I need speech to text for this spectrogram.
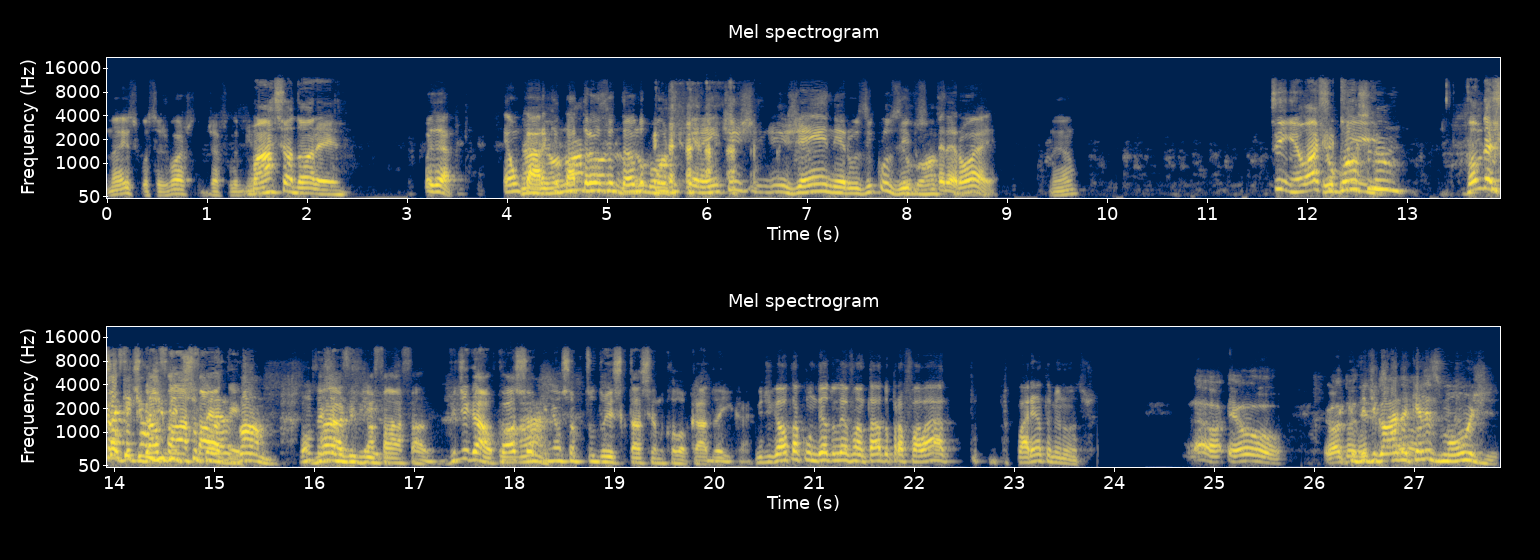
Não é isso que vocês gostam? Jeff Lemire? Márcio adora ele. Pois é. É um Não, cara que está transitando não. Por gosto. diferentes gêneros, inclusive super-herói. Né? Sim, eu acho Eu que. gosto, não. Vamos deixar o Vidigal falar de a fala dele. Vamos. Vamos deixar Manda, o Vidigal Vidigal. falar a fala. Vidigal, qual a sua Ah. opinião sobre tudo isso que está sendo colocado aí, cara? Vidigal está com o dedo levantado para falar 40 minutos. Não, eu, eu É o. Vidigal é daqueles monges.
